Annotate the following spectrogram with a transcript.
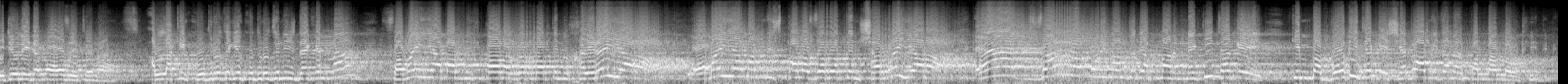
এটা হলে এটা পাওয়া যেত না। আল্লাহ কি ক্ষুদ্র থেকে ক্ষুদ্র জিনিস দেখেন না? সবাই আমার মিসকাল জাররাতিন খাইরাই ইয়ারা ওমাই আমার মিসকাল জাররাতিন শাররাই ইয়ারা এক জাররা পরিমাণ যদি আপনার থাকে কিংবা বডি থাকে সেটাও মিজানের পাল্লা আল্লাহ উঠিয়ে দিবে।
